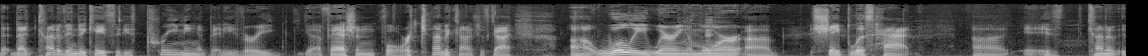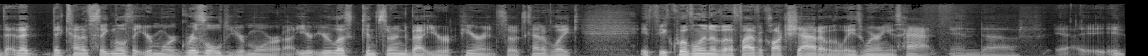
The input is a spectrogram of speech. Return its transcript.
that, that kind of indicates that he's preening a bit. He's very fashion forward, kind of conscious guy. Wooly wearing a more shapeless hat is kind of that, that, that kind of signals that you're more grizzled, you're more uh, you're you're less concerned about your appearance. So it's kind of like it's the equivalent of a five o'clock shadow the way he's wearing his hat, and uh, it,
